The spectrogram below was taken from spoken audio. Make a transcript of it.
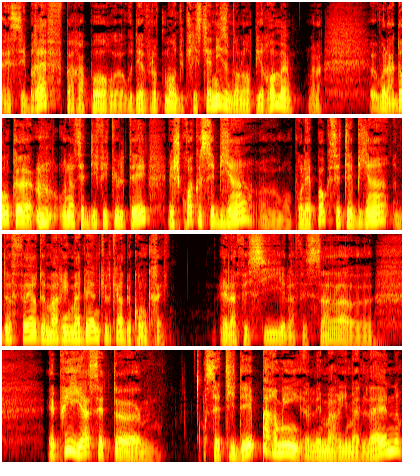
assez bref par rapport au développement du christianisme dans l'Empire romain. Voilà. voilà, donc on a cette difficulté, et je crois que c'est bien, pour l'époque, c'était bien de faire de Marie-Madeleine quelqu'un de concret. Elle a fait ci, elle a fait ça. Et puis il y a cette cette idée, parmi les Marie-Madeleine,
